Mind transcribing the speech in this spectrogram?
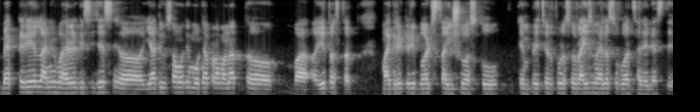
बॅक्टेरियल आणि व्हायरल डिसिजेस या दिवसामध्ये मोठ्या प्रमाणात येत असतात. मायग्रेटरी बर्ड्सचा इश्यू असतो. टेम्परेचर थोडंसं राईज व्हायला सुरुवात झालेली असते.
